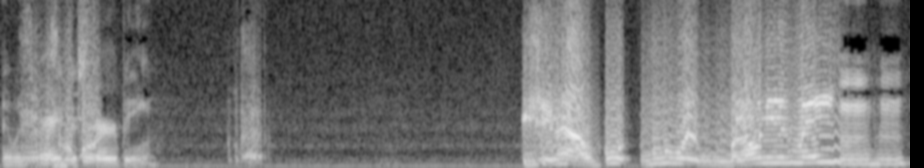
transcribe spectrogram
it was Yeah, very what's the report? disturbing. Uh, You see how who who was bologna is made? hmm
